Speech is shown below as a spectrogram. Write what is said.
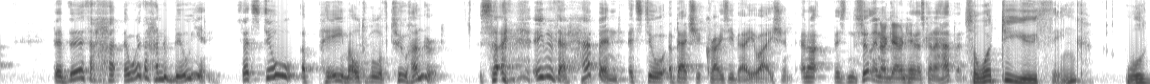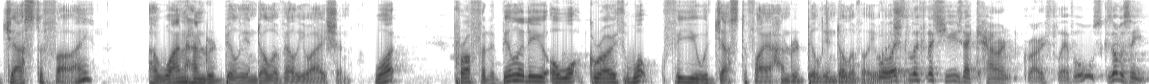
They're worth they're worth hundred billion. So that's still a P multiple of 200. So even if that happened, it's still a batshit crazy valuation. And I, there's certainly no guarantee that's going to happen. So what do you think will justify a $100 billion valuation? What profitability or what growth, what for you would justify a $100 billion valuation? Well, let's, let's use their current growth levels because obviously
